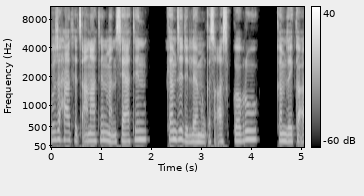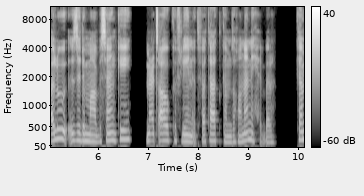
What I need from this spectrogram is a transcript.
ብዙሓት ህፃናትን መንእሰያትን ከምዝድለ ምንቅስቓስ ክገብሩ ከምዘይከኣሉ እዚ ድማ ብሰንኪ ምዕፃው ክፍሊ ንጥፈታት ከምዝኾነን ይሕብር። ከም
